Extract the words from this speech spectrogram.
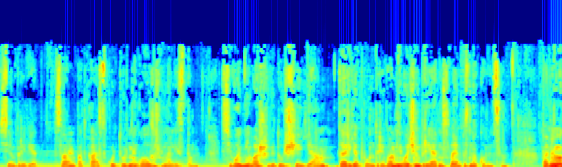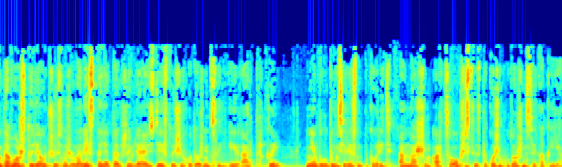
Всем привет! С вами подкаст «Культурный голос журналиста». Сегодня ваша ведущая я, Дарья Бондарева. Мне очень приятно с вами познакомиться. Помимо того, что я учусь на журналиста, я также являюсь действующей художницей и артеркой – мне было бы интересно поговорить о нашем арт-сообществе с такой же художницей, как и я.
